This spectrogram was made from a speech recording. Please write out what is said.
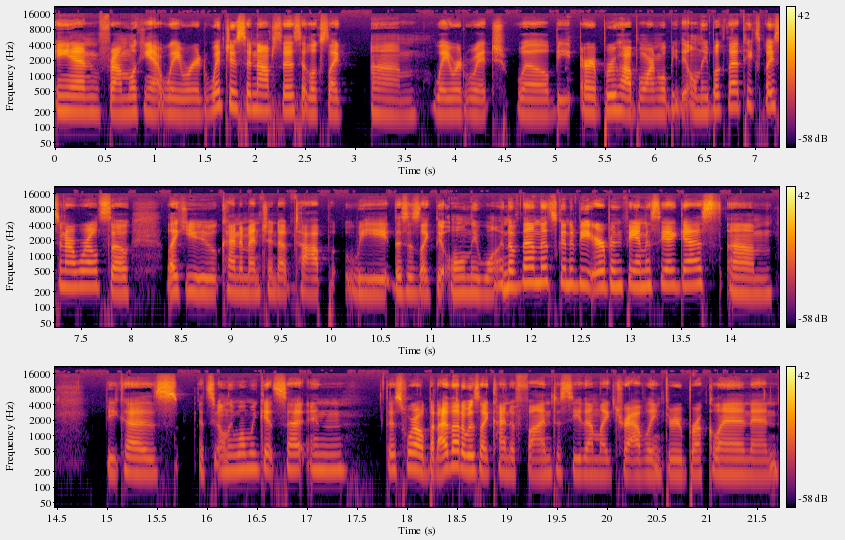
And from looking at Wayward Witch's synopsis, it looks like um, Wayward Witch will be, or Bruja Born will be the only book that takes place in our world. So, like you kind of mentioned up top, we this is like the only one of them that's going to be urban fantasy, I guess, um, because it's the only one we get set in this world. But I thought it was like kind of fun to see them like traveling through Brooklyn and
